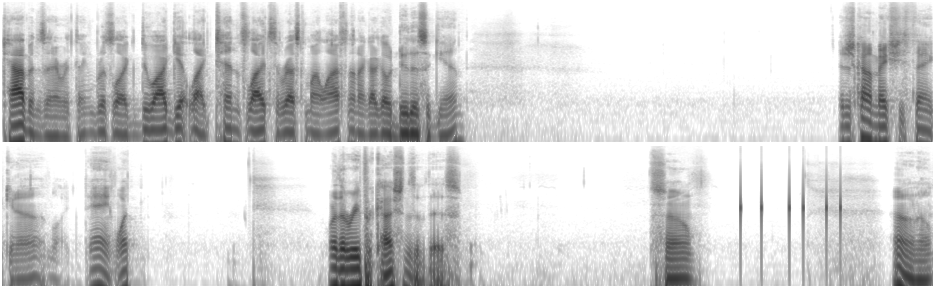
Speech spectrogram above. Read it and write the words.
cabins and everything, but it's like, do I get like ten flights the rest of my life and then I gotta go do this again? It just kind of makes you think, you know, I'm like, dang, what what are the repercussions of this? So I don't know.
